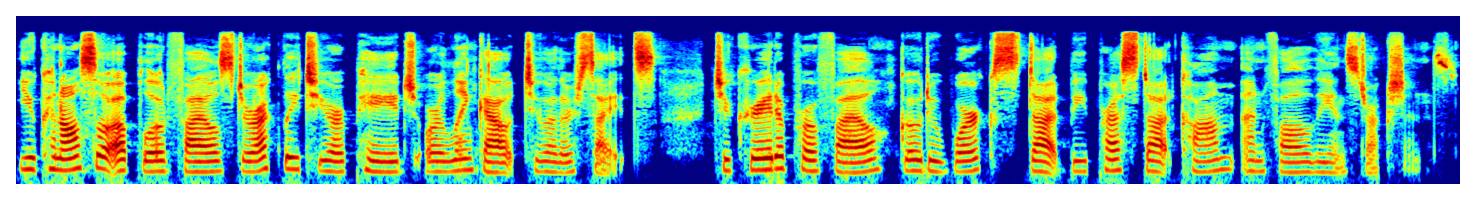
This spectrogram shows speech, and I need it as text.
You can also upload files directly to your page or link out to other sites. To create a profile, go to works.bepress.com and follow the instructions.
